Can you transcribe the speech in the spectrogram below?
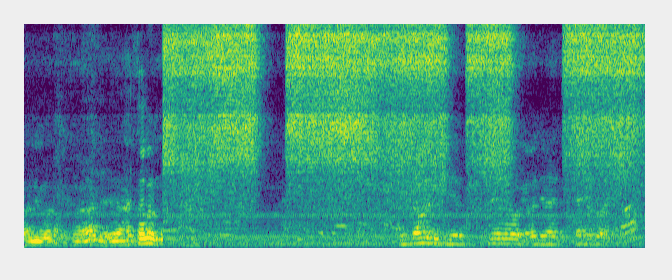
आणि जाऊ दे, ते- ते वगैरे त्याने बघ.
